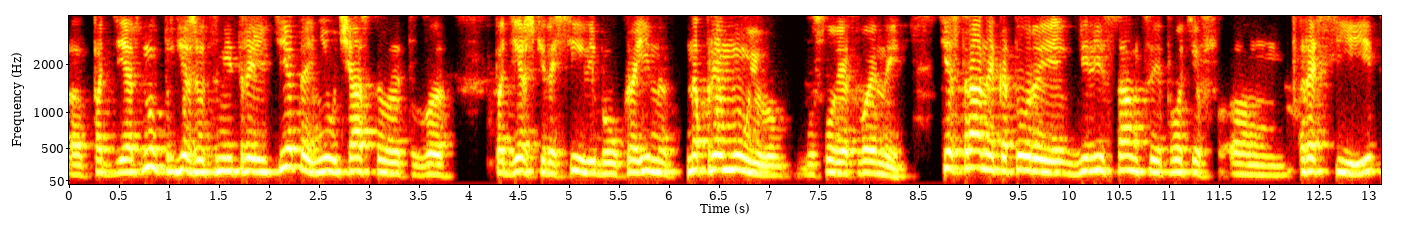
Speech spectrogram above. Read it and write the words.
э, поддерж... ну, придерживаются нейтралитета и не участвуют в поддержке России либо Украины напрямую в условиях войны. Те страны, которые ввели санкции против э, России,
